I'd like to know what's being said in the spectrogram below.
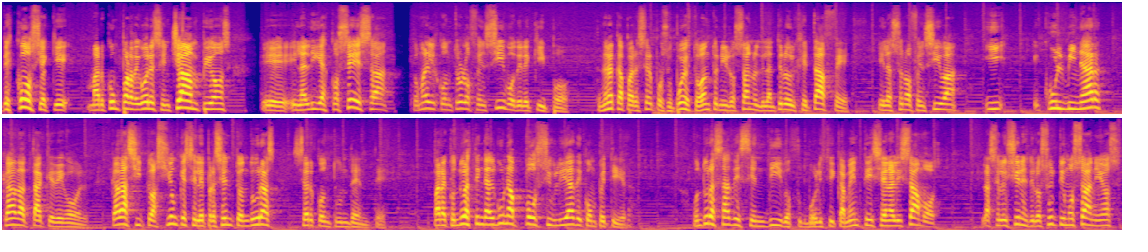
Escocia, que marcó un par de goles en Champions, eh, en la Liga Escocesa, tomar el control ofensivo del equipo. Tendrá que aparecer, por supuesto, Anthony Lozano, el delantero del Getafe, en la zona ofensiva y culminar cada ataque de gol. Cada situación que se le presente a Honduras, ser contundente. Para que Honduras tenga alguna posibilidad de competir. Honduras ha descendido futbolísticamente y si analizamos las elecciones de los últimos años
